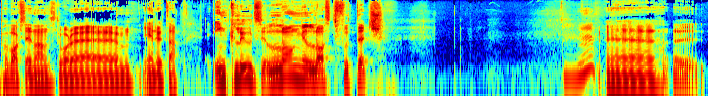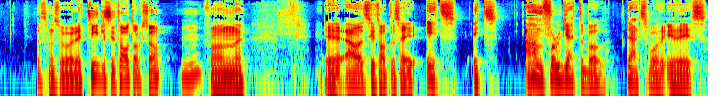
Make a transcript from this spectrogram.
på baksidan står det ehm, i en ruta, includes long lost footage. Eh, eh, sen så är det ett till citat också. Från, eh, citatet säger It's, it's unforgettable. That's what it is.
